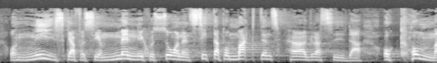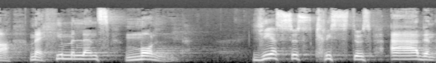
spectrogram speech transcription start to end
Och ni ska få se Människosonen sitta på maktens högra sida och komma med himlens moln. Jesus Kristus är den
